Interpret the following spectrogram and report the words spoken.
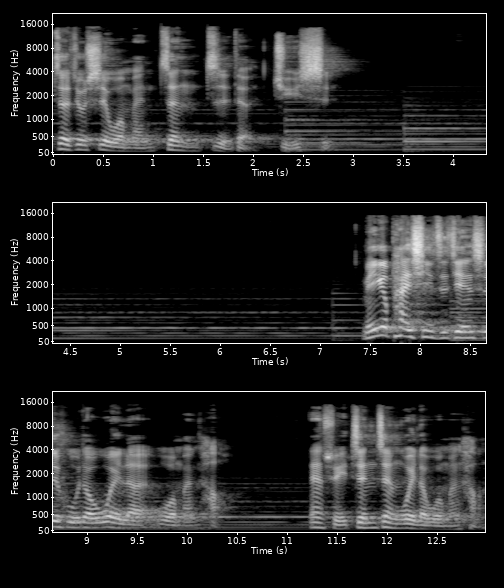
这就是我们政治的局势。每一个派系之间似乎都为了我们好，但谁真正为了我们好？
